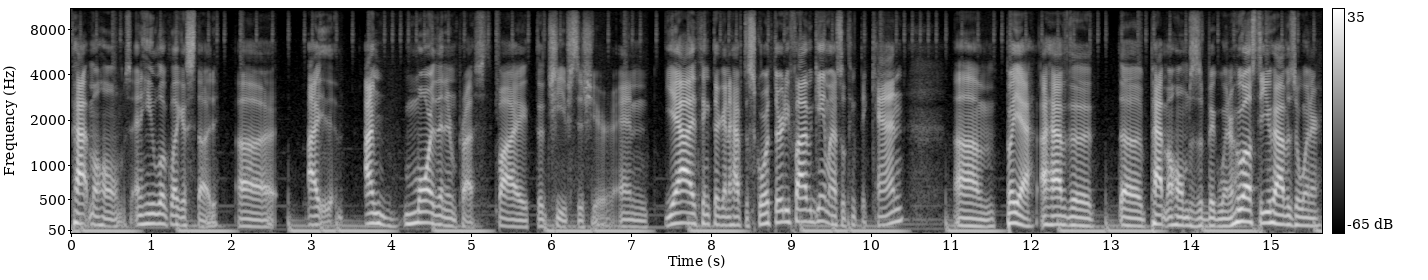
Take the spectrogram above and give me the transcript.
Pat Mahomes and he looked like a stud. Uh I I'm more than impressed by the Chiefs this year. And yeah, I think they're to have to score 35 a game. I also think they can. Um but yeah, I have the uh, Pat Mahomes as a big winner. Who else do you have as a winner?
